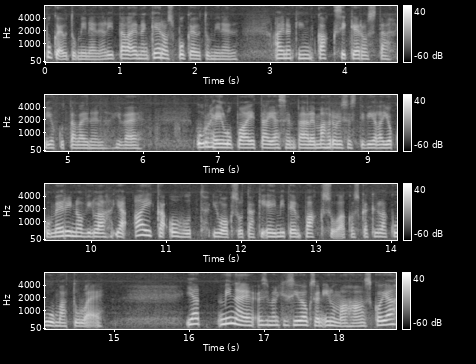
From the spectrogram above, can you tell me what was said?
pukeutuminen, eli tällainen kerrospukeutuminen, ainakin kaksi kerrosta, joku tällainen hyvä urheilupaita ja sen päälle mahdollisesti vielä joku merinovila ja aika ohut juoksutaki, ei miten paksua, koska kyllä kuuma tulee. Ja minä esimerkiksi juoksen ilman hanskoja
